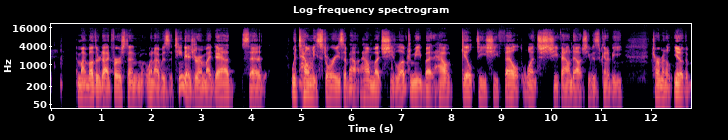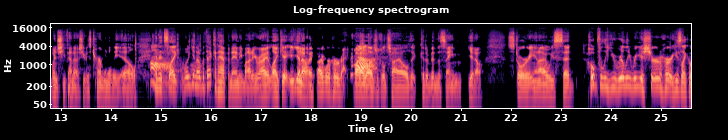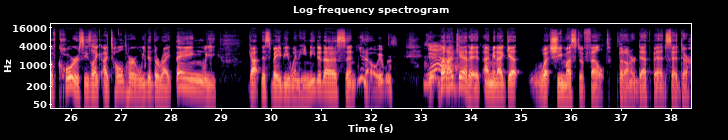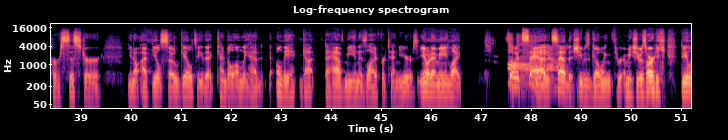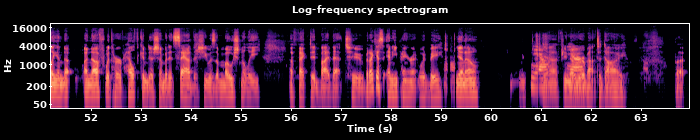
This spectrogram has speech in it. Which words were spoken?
my mother died first. And when I was a teenager, and my dad said, would tell uh-huh. me stories about how much she loved me, but how guilty she felt once she found out she was going to be terminal, you know, that when she found out she was terminally ill. And it's like, well, you know, but that can happen to anybody, right? Like, it, you know, if I were her Right. biological child, it could have been the same, you know, story. And I always said, hopefully you really reassured her. He's like, of course. He's like, I told her we did the right thing. We got this baby when he needed us. And, you know, it was, it- yeah. but I get it. I mean, I get what she must have felt. But on her deathbed, said to her sister, you know, I feel so guilty that Kendall only had only got to have me in his life for 10 years. You know what I mean? Like, so it's Aw, sad. It's sad that she was going through. I mean, she was already dealing eno- enough with her health condition, but it's sad that she was emotionally affected by that too. But I guess any parent would be, you know, mm, Yeah. yeah, if you know Yeah. you're about to die. But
